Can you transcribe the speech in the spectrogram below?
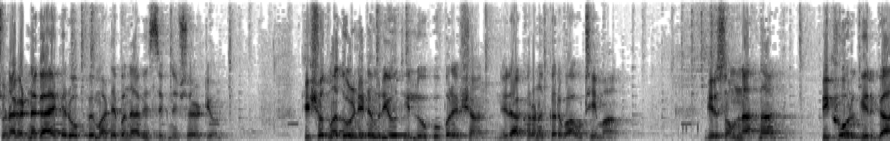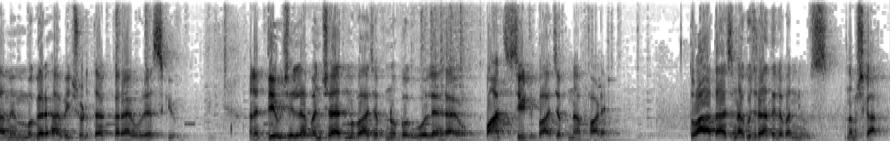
જૂનાગઢના ગાયકે રોપવે માટે બનાવી સિગ્નેચર ટ્યુન કિશોદમાં ધૂળની ડમરીઓથી લોકો પરેશાન. નિરાકરણ કરવા ઉઠી માંગ. ગીર સોમનાથના પિખોર ગીર ગામે મગર આવી ચડતા કરાયું રેસ્ક્યુ અને દેવ જિલ્લા પંચાયતમાં ભાજપનો ભગવો લહેરાયો. પાંચ સીટ ભાજપના ફાળે. તો આ હતા આજના ગુજરાત ઇલેવન ન્યૂઝ. નમસ્કાર.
